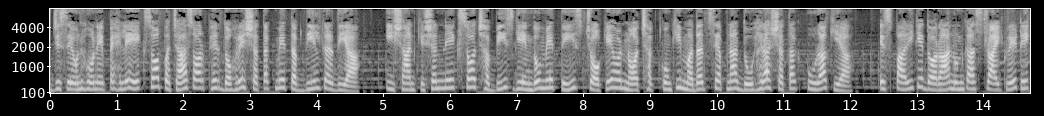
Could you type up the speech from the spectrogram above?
जिसे उन्होंने पहले 150 और फिर दोहरे शतक में तब्दील कर दिया। ईशान किशन ने 126 गेंदों में 23 चौके और 9 छक्कों की मदद से अपना दोहरा शतक पूरा किया। इस पारी के दौरान उनका स्ट्राइक रेट एक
